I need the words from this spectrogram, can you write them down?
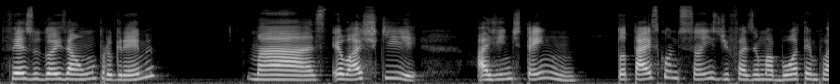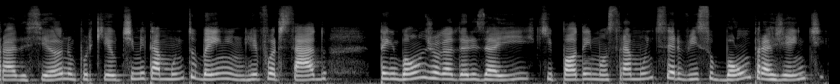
fez o 2 a 1 pro Grêmio. Mas eu acho que a gente tem totais condições de fazer uma boa temporada esse ano, porque o time está muito bem reforçado, tem bons jogadores aí que podem mostrar muito serviço bom pra gente.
